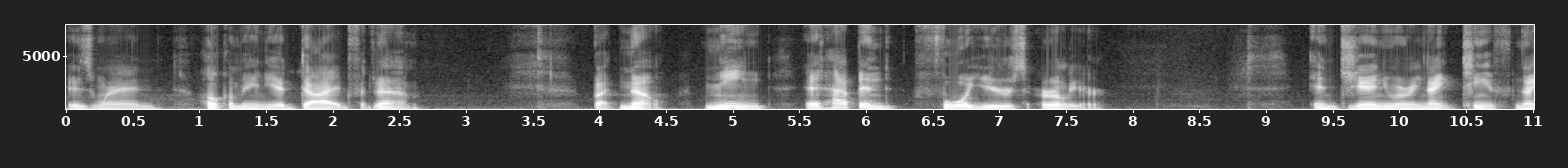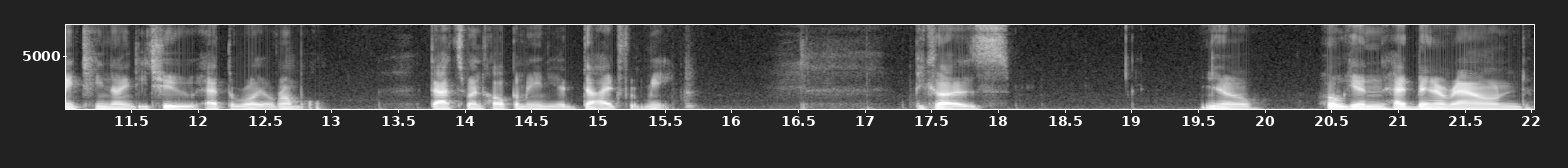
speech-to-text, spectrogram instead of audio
is when Hulkamania died for them. But no, me, it happened four years earlier in January 19th, 1992, at the Royal Rumble. That's when Hulkamania died for me. Because, you know, Hogan had been around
